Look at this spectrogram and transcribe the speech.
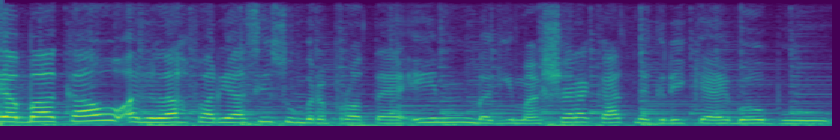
Bia bakau adalah variasi sumber protein bagi masyarakat negeri Kaibobu.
